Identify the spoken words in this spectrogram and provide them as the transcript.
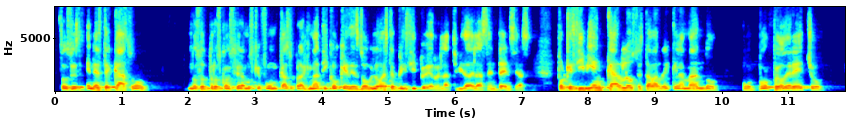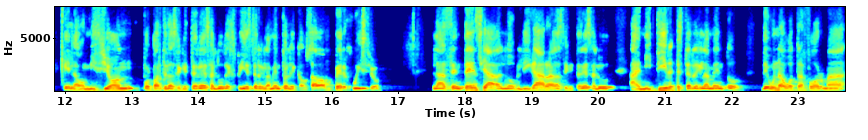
Entonces, en este caso, nosotros consideramos que fue un caso pragmático que desdobló este principio de relatividad de las sentencias, porque si bien Carlos estaba reclamando por propio derecho que la omisión por parte de la Secretaría de Salud de expedir este reglamento le causaba un perjuicio, la sentencia al obligar a la Secretaría de Salud a emitir este reglamento de una u otra forma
